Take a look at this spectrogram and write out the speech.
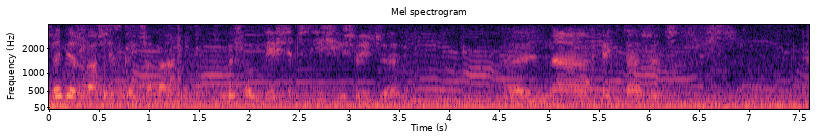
Trzebież właśnie skończona. Wyszło 236 drzew e, na hektarze 30. E,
